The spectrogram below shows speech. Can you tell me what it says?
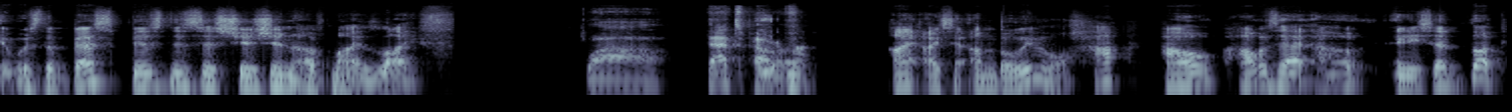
it was the best business decision of my life. Wow. That's powerful. I, I said, unbelievable. How, how, how was that? How? And he said, look,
